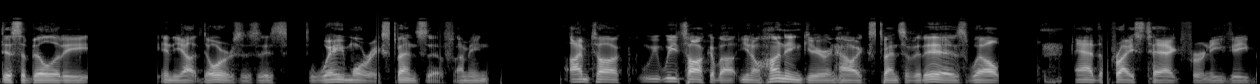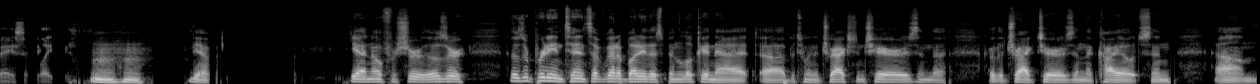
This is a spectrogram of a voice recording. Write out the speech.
disability in the outdoors is it's way more expensive. I mean, I'm talk we, we talk about you know hunting gear and how expensive it is. Well, add the price tag for an EV basically. hmm Yep. Yeah, no, for sure. Those are those are pretty intense. I've got a buddy that's been looking at uh, between the traction chairs and the or the track chairs and the coyotes, and um,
